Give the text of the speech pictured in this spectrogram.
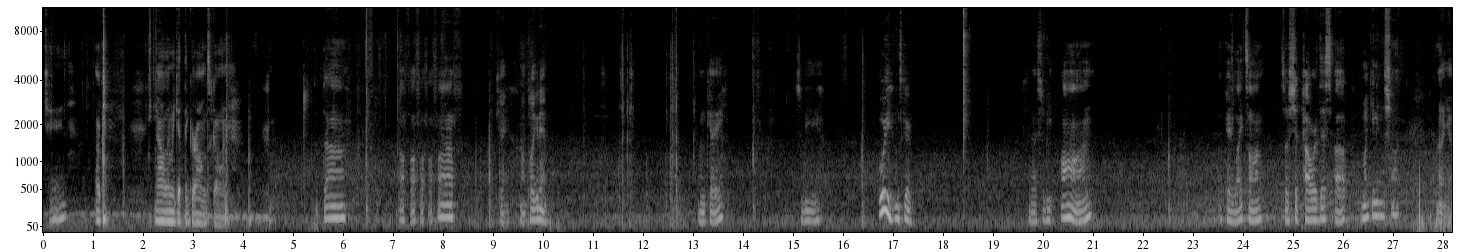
Okay. Okay. Now let me get the grounds going. Da. Off, off, off, off, off. Okay, I'll plug it in. Okay. Should be. Oi, I'm scared. Should be on. Okay, lights on. So it should power this up. Am I getting the shot? Oh, yeah.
